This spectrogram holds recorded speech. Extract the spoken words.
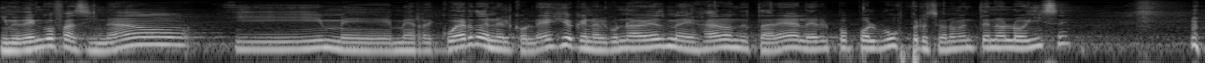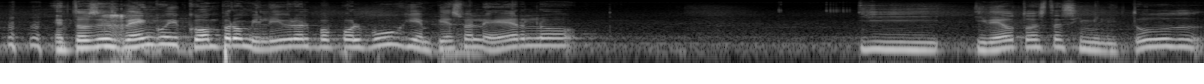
Y me vengo fascinado y me, recuerdo en el colegio que en alguna vez me dejaron de tarea leer el Popol Vuh, pero seguramente no lo hice. Entonces vengo y compro mi libro El Popol Vuh y empiezo a leerlo y, veo toda esta similitud.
